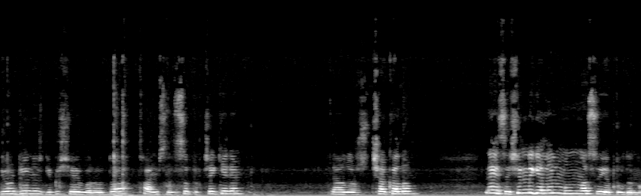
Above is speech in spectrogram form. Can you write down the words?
Gördüğünüz gibi şey var orada. Time set sıfır çekelim. Daha doğrusu çakalım. Neyse şimdi gelelim bunun nasıl yapıldığını.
